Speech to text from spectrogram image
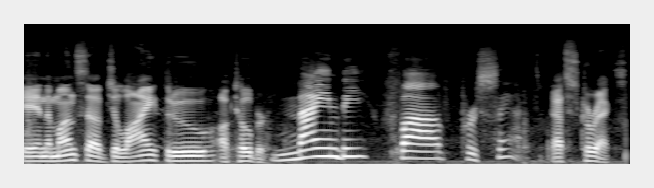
in the months of July through October. 95%. That's correct.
